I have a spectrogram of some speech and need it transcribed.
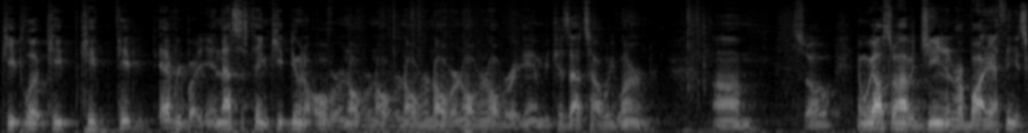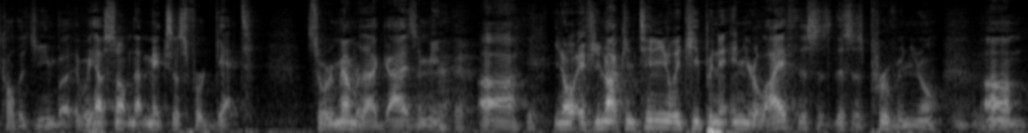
keep look keep keep keep everybody and that's the thing keep doing it over and over and over and over and over and over and over again because that's how we learn um, so and we also have a gene in our body i think it's called a gene but we have something that makes us forget so remember that guys i mean uh, you know if you're not continually keeping it in your life this is this is proven you know um,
